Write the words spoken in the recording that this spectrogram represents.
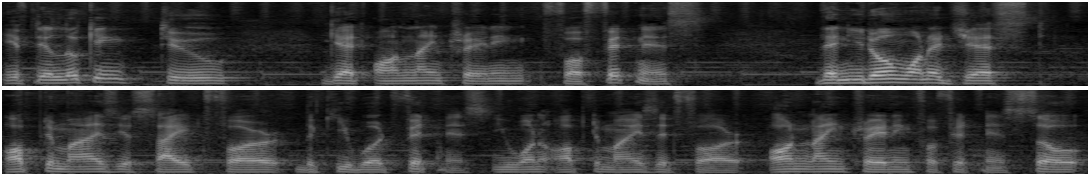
if they're looking to get online training for fitness, then you don't want to just optimize your site for the keyword fitness. You want to optimize it for online training for fitness. So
